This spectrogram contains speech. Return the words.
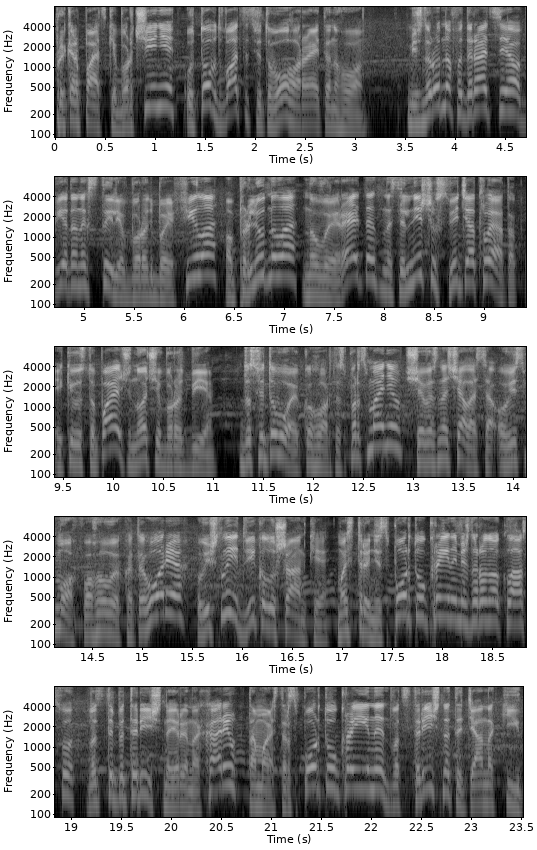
Прикарпатські борчині у топ-20 світового рейтингу. Міжнародна федерація об'єднаних стилів боротьби ФІЛА оприлюднила новий рейтинг найсильніших в світі атлеток, які виступають жіночій боротьбі. До світової когорти спортсменів, що визначалася у вісьмох вагових категоріях, увійшли і дві колушанки: майстрині спорту України міжнародного класу, 25-річна Ірина Харів та майстер спорту України, 20-річна Тетяна Кіт.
